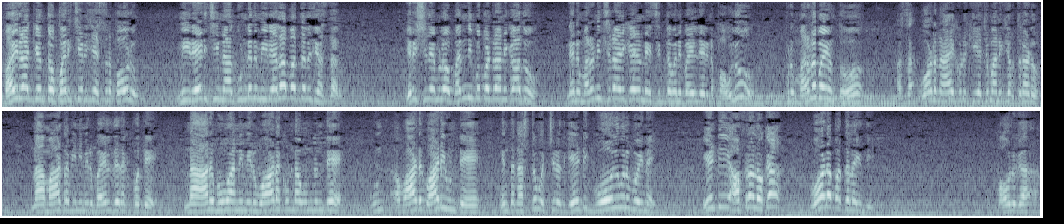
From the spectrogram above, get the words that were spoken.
వైరాగ్యంతో పరిచయం చేస్తున్న పౌలు. మీరేడిచి నా గుండెను మీరు ఎలా బద్దలు చేస్తారు? ఎరుశలేంలో బంధింపబడడానికి కాదు. నేను మరణించడానికైనా నేను సిద్ధమని బయలుదేరిన పౌలు. ఇప్పుడు మరణ భయంతో ఓడ నాయకుడికి యజమానికి చెప్తున్నాడు నా మాట విని మీరు బయలుదేరకపోతే నా అనుభవాన్ని మీరు వాడకుండా ఉండుంటే వాడి వాడి ఉంటే ఇంత నష్టం వచ్చినది. ఏంటి? గోధుమలు పోయినాయి. ఏంటి? ఆఫ్టర్ ఆల్ ఒక ఓడ బద్దలైంది. పౌలుగా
